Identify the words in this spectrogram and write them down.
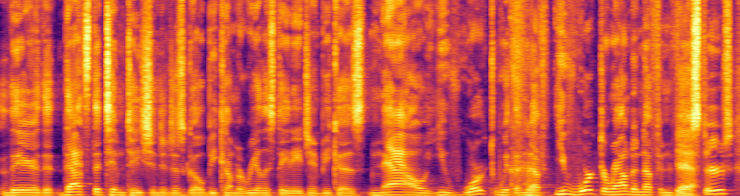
there that that's the temptation to just go become a real estate agent because now you've worked with enough you've worked around enough investors yeah.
